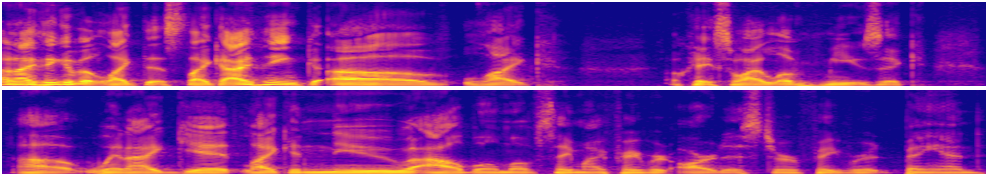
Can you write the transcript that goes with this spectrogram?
and I think of it like this. Like I think of like, okay, so I love music. Uh, when I get like a new album of say my favorite artist or favorite band,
